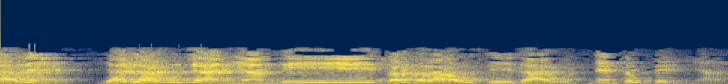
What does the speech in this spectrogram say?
ဒါဖြင့်ယထာဘုဒ္ဓဉာဏ်သည်သတ္တရဥစ္စေကကိုနှင်ထုတ်တဲ့ဉာဏ်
